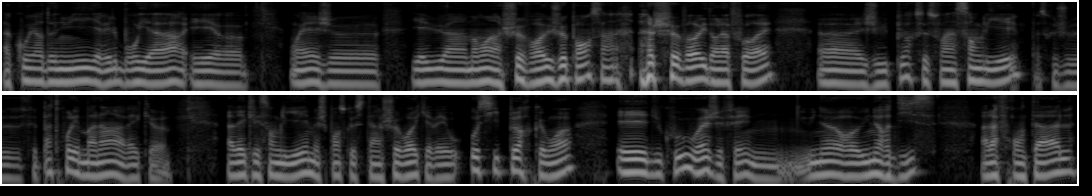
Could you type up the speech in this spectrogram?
À courir de nuit, il y avait le brouillard et ouais, je, il y a eu un moment un chevreuil, je pense, hein, un chevreuil dans la forêt. j'ai eu peur que ce soit un sanglier parce que je fais pas trop les malins avec avec les sangliers, mais je pense que c'était un chevreuil qui avait aussi peur que moi. Et du coup, ouais, j'ai fait une, une heure, une heure 10 à la frontale.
